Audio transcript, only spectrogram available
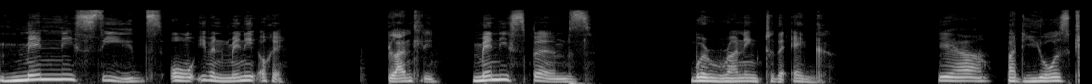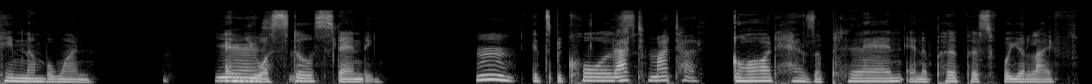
many seeds or even many okay. Bluntly, many sperms were running to the egg, Yeah. but yours came number 1 Yes. and you are still standing. Mm, It's because that matters. God has a plan and a purpose for your life.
